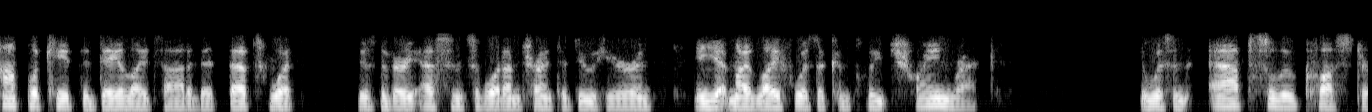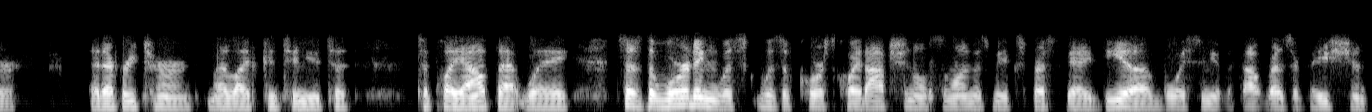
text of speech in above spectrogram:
complicate the daylights out of it. That's what is the very essence of what I'm trying to do here. And, and yet my life was a complete train wreck. It was an absolute cluster at every turn. My life continued to to play out that way. It says the wording was was of course quite optional so long as we expressed the idea, voicing it without reservation.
